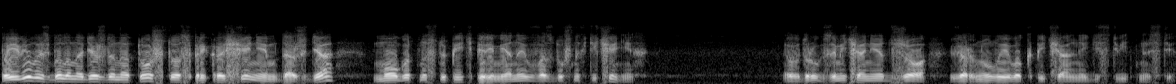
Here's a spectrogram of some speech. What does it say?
появилась была надежда на то, что с прекращением дождя могут наступить перемены в воздушных течениях. Вдруг замечание Джо вернуло его к печальной действительности.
